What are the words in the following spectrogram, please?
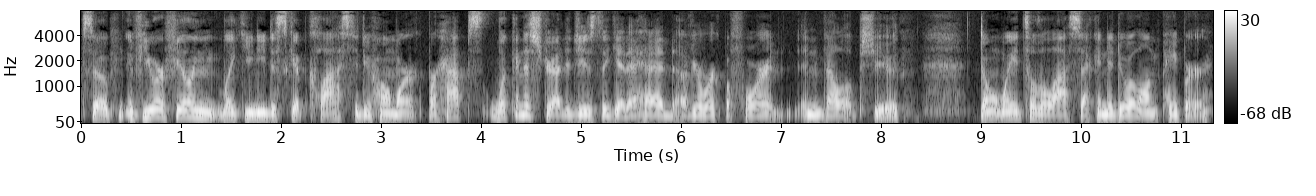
So, if you are feeling like you need to skip class to do homework, perhaps look into strategies to get ahead of your work before it envelops you. Don't wait till the last second to do a long paper.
